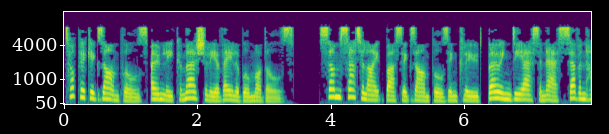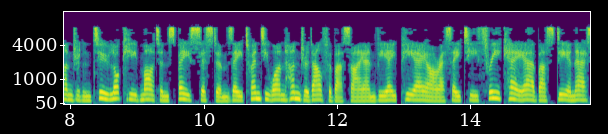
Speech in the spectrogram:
Topic examples Only commercially available models some satellite bus examples include, Boeing DS and S-702 Lockheed Martin Space Systems A2100 Alphabus INVAPARSAT-3K Airbus D&S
